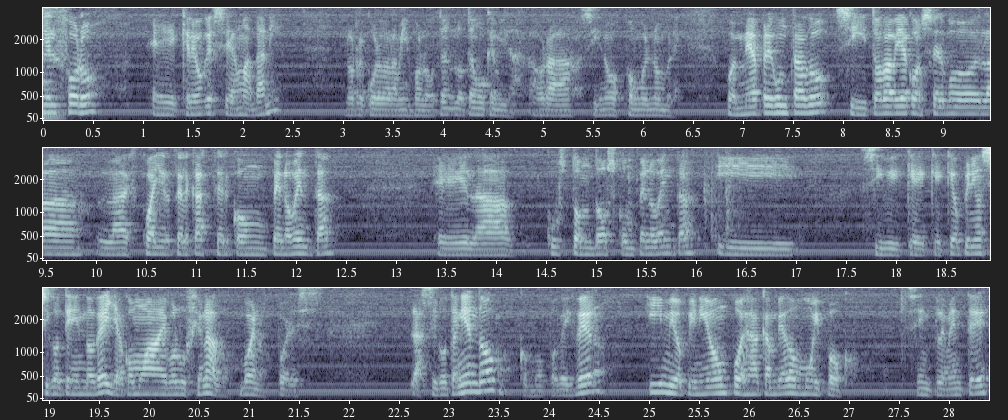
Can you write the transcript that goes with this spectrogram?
en el foro, eh, creo que se llama Dani, no recuerdo ahora mismo, lo, tengo que mirar, ahora si no os pongo el nombre. Pues me ha preguntado si todavía conservo la, la Squire Telecaster con P90, eh, la Custom 2 con P90 y si, qué, qué opinión sigo teniendo de ella, cómo ha evolucionado. Bueno, pues la sigo teniendo, como podéis ver, y mi opinión pues ha cambiado muy poco. Simplemente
